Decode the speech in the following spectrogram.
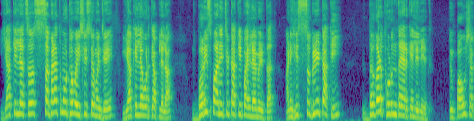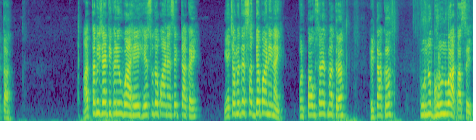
या किल्ल्याचं सगळ्यात मोठं वैशिष्ट्य म्हणजे या किल्ल्यावरती आपल्याला बरीच पाण्याची टाकी पाहायला मिळतात आणि ही सगळी टाकी दगड फोडून तयार केलेली आहेत. तुम्ही पाहू शकता. आता मी ज्या ठिकाणी उभा आहे हे सुद्धा पाण्याचं एक टाक आहे. याच्यामध्ये सध्या पाणी नाही पण पावसाळ्यात मात्र हे टाक पूर्ण भरून वाहत असेल.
